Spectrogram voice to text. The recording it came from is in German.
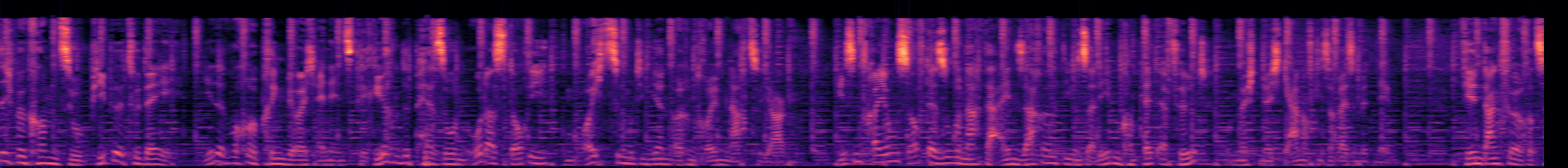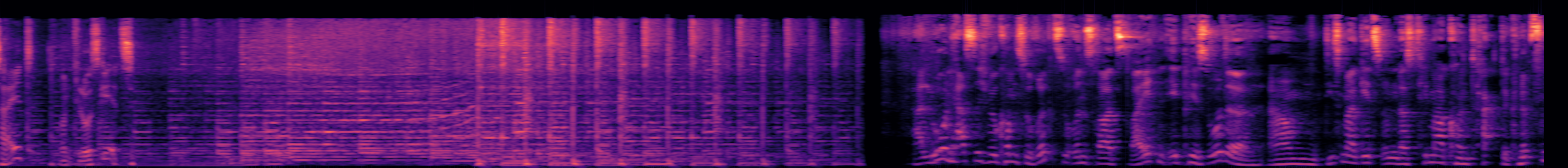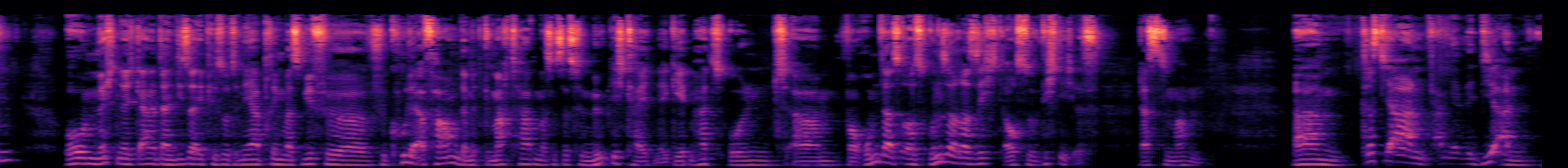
Herzlich willkommen zu People Today. Jede Woche bringen wir euch eine inspirierende Person oder Story, um euch zu motivieren, euren Träumen nachzujagen. Wir sind drei Jungs auf der Suche nach der einen Sache, die unser Leben komplett erfüllt und möchten euch gern auf dieser Reise mitnehmen. Vielen Dank für eure Zeit und los geht's. Hallo und herzlich willkommen zurück zu unserer zweiten Episode. Ähm, diesmal geht's um das Thema Kontakte knüpfen und möchten euch gerne dann in dieser Episode näher bringen, was wir für, für coole Erfahrungen damit gemacht haben, was uns das für Möglichkeiten ergeben hat und ähm, warum das aus unserer Sicht auch so wichtig ist, das zu machen. Ähm, Christian, fangen wir mit dir an.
